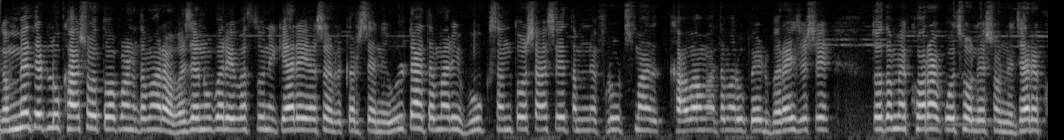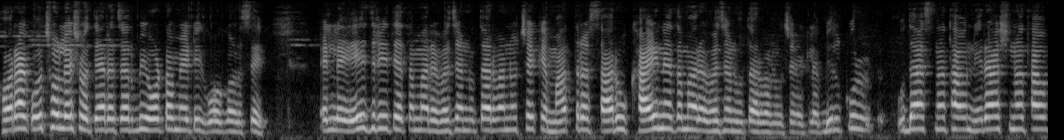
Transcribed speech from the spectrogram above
ગમે તેટલું ખાશો તો પણ તમારા વજન ઉપર એ વસ્તુની ક્યારેય અસર કરશે નહીં. ઉલટા તમારી ભૂખ સંતોષાશે, તમને ફ્રૂટ્સમાં ખાવામાં તમારું પેટ ભરાઈ જશે, તો તમે ખોરાક ઓછો લેશો ને. જ્યારે ખોરાક ઓછો લેશો ત્યારે ચરબી ઓટોમેટિક ઓગળશે. એટલે એ જ રીતે તમારે વજન ઉતારવાનું છે કે માત્ર સારું ખાઈને તમારે વજન ઉતારવાનું છે. એટલે બિલકુલ ઉદાસ ન થાવ, નિરાશ ન થાવ.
